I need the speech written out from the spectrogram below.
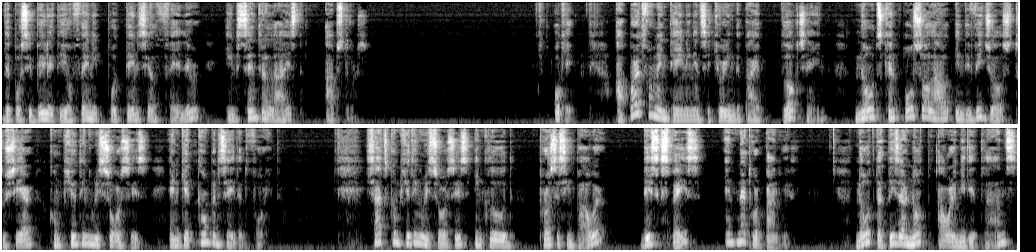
the possibility of any potential failure in centralized app stores. Okay, apart from maintaining and securing the Pi blockchain, nodes can also allow individuals to share computing resources and get compensated for it. Such computing resources include processing power, disk space, and network bandwidth. Note that these are not our immediate plans,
